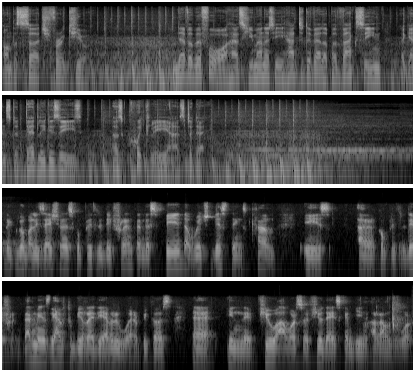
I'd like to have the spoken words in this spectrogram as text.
on the search for a cure. Never before has humanity had to develop a vaccine against a deadly disease as quickly as today. The globalization is completely different, and the speed at which these things come is are completely different. That means we have to be ready everywhere because uh, in a few hours or a few days can be around the world.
